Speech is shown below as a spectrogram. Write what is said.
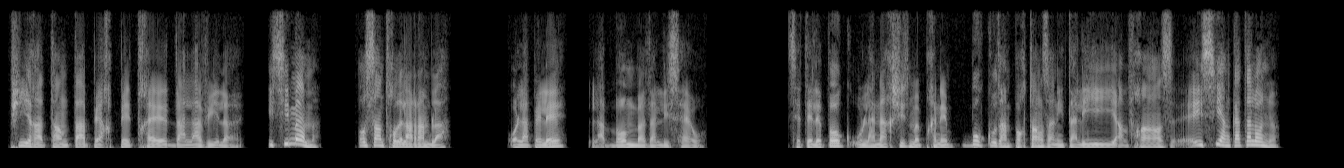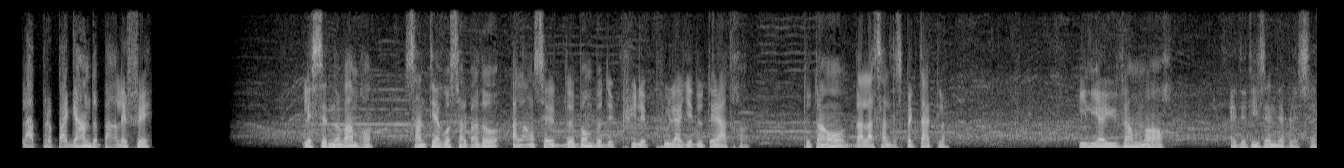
pires attentats perpétrés dans la ville, ici même, au centre de la Rambla. On l'appelait la bombe del Liceo. C'était l'époque où l'anarchisme prenait beaucoup d'importance en Italie, en France et ici en Catalogne. La propagande par les faits. Le 7 novembre, Santiago Salvador a lancé deux bombes depuis les poulaillers du théâtre, tout en haut dans la salle de spectacle. Il y a eu 20 morts et des dizaines de blessés.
